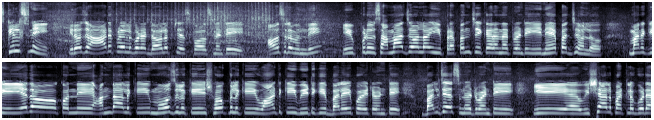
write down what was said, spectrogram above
స్కిల్స్ని ఈరోజు ఆడపిల్లలు కూడా డెవలప్ చేసుకోవాల్సిన అవసరం ఉంది. ఇప్పుడు సమాజంలో ఈ ప్రపంచీకరణటువంటి ఈ నేపథ్యంలో మనకి ఏదో కొన్ని అందాలకి మోజులకి షోకులకి వాటికి వీటికి బలైపోయేటువంటి బలి చేస్తున్నటువంటి ఈ విషయాల పట్ల కూడా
